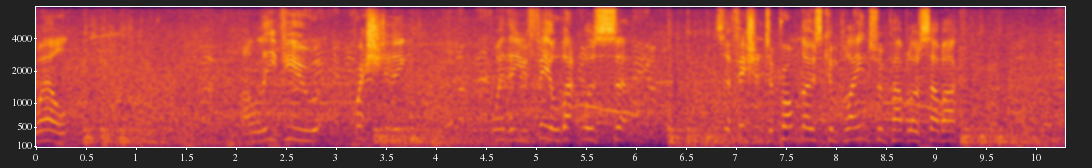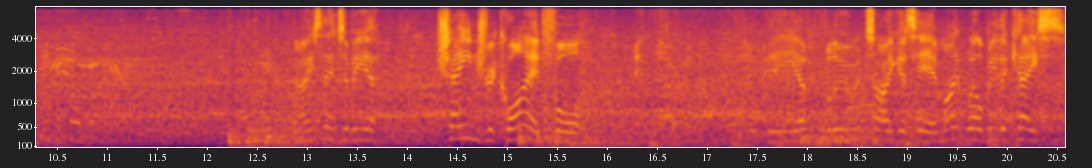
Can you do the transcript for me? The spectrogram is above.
Well, I'll leave you questioning whether you feel that was uh, sufficient to prompt those complaints from Pablo Sabbag. Now, is there to be a change required for uh, Blue Tigers here. Might well be the case.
